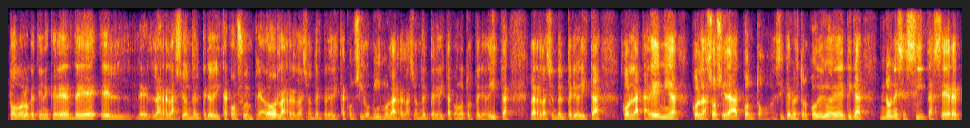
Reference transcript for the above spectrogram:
todo lo que tiene que ver de, la relación del periodista con su empleador, la relación del periodista consigo mismo, la relación del periodista con otros periodistas, la relación del periodista con la academia, con la sociedad, con todo. Así que nuestro código de ética no necesita ser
